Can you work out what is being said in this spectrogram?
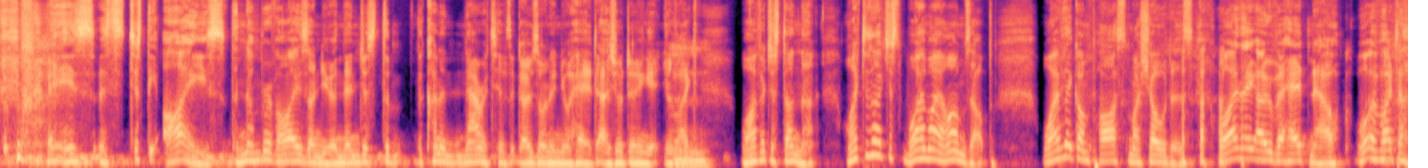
It is. It's just the eyes, the number of eyes on you, and then just the, the kind of narrative that goes on in your head as you're doing it. You're like, why have I just done that? Why did I just? Why are my arms up? Why have they gone past my shoulders? Why are they overhead now? What have I done?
